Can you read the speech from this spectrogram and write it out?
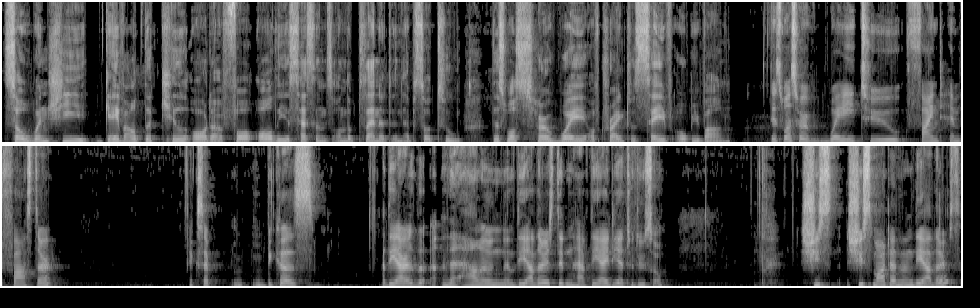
So when she gave out the kill order for all the assassins on the planet in episode 2, this was her way of trying to save Obi-Wan. This was her way to find him faster. Except because the other the, the others didn't have the idea to do so. She's she's smarter than the others.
